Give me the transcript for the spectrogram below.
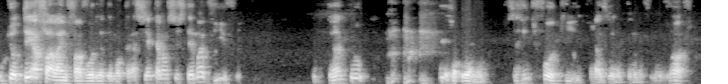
O que eu tenho a falar em favor da democracia é que ela é um sistema vivo. Portanto, veja, Bruno, se a gente for aqui trazer um plano filosófico,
